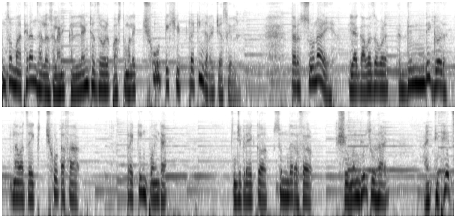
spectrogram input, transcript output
तुमचं माथेरान झालं असेल आणि कल्याणच्या जवळपास तुम्हाला एक छोटीशी ट्रेकिंग करायची असेल. तर सोनाळे या गावाजवळ दिंडीगड नावाचा एक छोटासा ट्रेकिंग पॉईंट आहे जिकडे एक सुंदर असं शिवमंदिरसुद्धा आहे. आणि तिथेच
